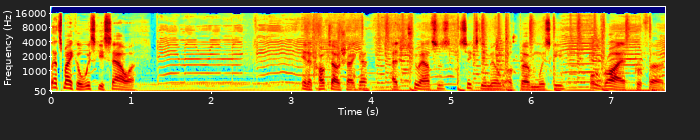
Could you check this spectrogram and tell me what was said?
Let's make a whiskey sour. In a cocktail shaker, add 2 ounces 60ml of bourbon whiskey or rye if preferred.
